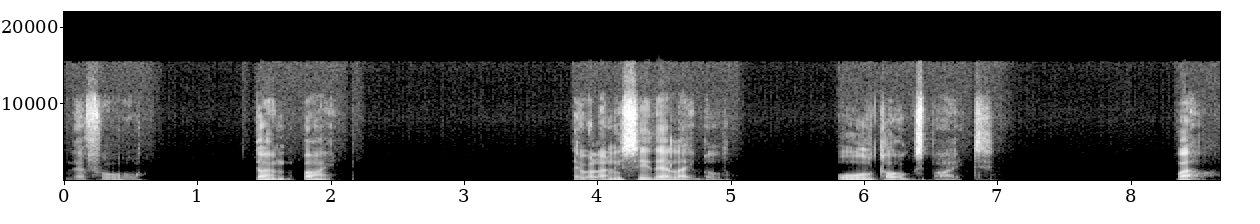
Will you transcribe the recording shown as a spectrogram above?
therefore, don't bite. They will only see their label, all dogs bite. Well,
